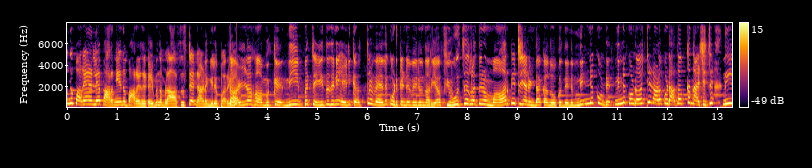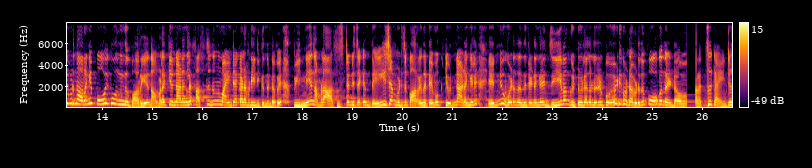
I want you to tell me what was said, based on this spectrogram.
എന്ന് പറയാനല്ലേ പറഞ്ഞെന്ന് പറയുന്ന ടൈപ്പ് നമ്മളെ അസിസ്റ്റന്റ് ആണെങ്കിൽ പറയും കള്ള ഹമുക്ക് നീ ഇപ്പൊ ചെയ്തതിന് എനിക്ക് എത്ര വില കൊടുക്കേണ്ടി വരും എന്നറിയാം ഫ്യൂച്ചറിൽ ഒരു മാർക്കറ്റ് ഞാൻ ഉണ്ടാക്കാൻ നോക്കുന്നതിനും നിന്നെ കൊണ്ട് നിന്നെ കൊണ്ട് ഒറ്റ ഒരാളെ കൊണ്ട് അതൊക്കെ നശിച്ച് നീ ഇവിടുന്ന് ഇറങ്ങി പോയി പോകുന്നു പറയേ. നമ്മളൊക്കെ എന്നാണെങ്കിൽ ഫസ്റ്റ് ഇതൊന്ന് മൈൻഡ് ആക്കാൻ അവിടെ ഇരിക്കുന്നുണ്ട്. പിന്നെ നമ്മളെ അസിസ്റ്റന്റ് ചെക്കൻ ദേഷ്യം പിടിച്ച് പറയുന്ന ടൈം ക്യുന്നാണെങ്കിൽ എന്നെ ഇവിടെ നിന്നിട്ടുണ്ടെങ്കിൽ ജീവൻ കിട്ടൂല എന്നുള്ളൊരു പേടി കൊണ്ട് അവിടുന്ന് പോകുന്നുണ്ടാവും. കുറച്ച് കഴിഞ്ഞിട്ട്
